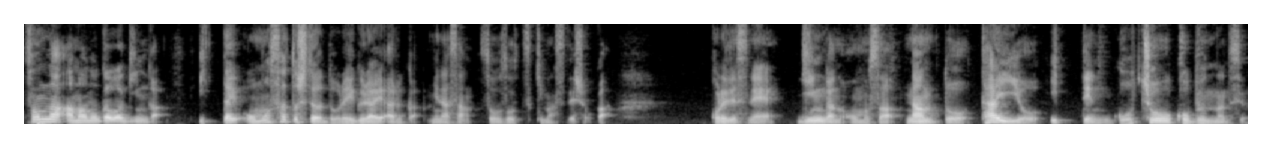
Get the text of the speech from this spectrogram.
そんな天の川銀河、一体重さとしてはどれぐらいあるか、皆さん想像つきますでしょうか？これですね、銀河の重さ、なんと太陽1.5兆個分なんですよ。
